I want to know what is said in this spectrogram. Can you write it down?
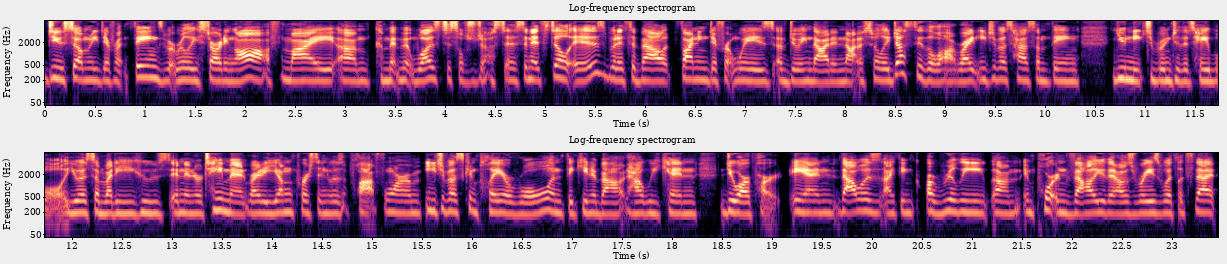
do so many different things, but really starting off, my um, commitment was to social justice and it still is, but it's about finding different ways of doing that and not necessarily just through the law, right? Each of us has something unique to bring to the table. You as somebody who's in entertainment, right? A young person who has a platform, each of us can play a role in thinking about how we can do our part. And that was, I think, a really um, important value that I was raised with. It's that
